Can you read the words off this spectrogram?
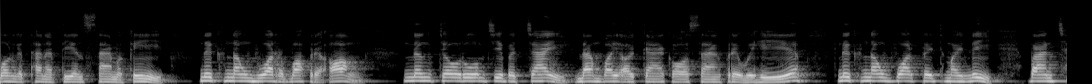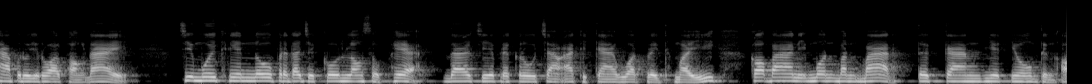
បុណ្យកឋិនទានសាមគ្គី នៅក្នុងវត្តរបស់ព្រះអង្គនិងចូលរួមជាបច្ច័យដើម្បីឲ្យការកសាងព្រះវិហារនៅក្នុងវត្តព្រៃថ្មីនេះបានឆាប់រួចរាល់ផងដែរ ជាមួយគ្នានោះព្រះតេជគុណឡុងសុភ័ក្រដែលជាព្រះគ្រូចៅអធិការវត្តព្រៃថ្មីក៏បាននិមន្តបណ្ឌបាតទៅកាន់ញាតិញោមទាំងអ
